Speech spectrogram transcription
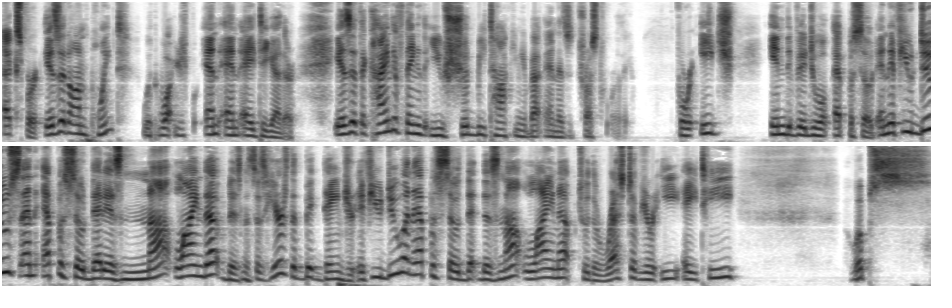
Expert, is it on point with what you're and and A together? Is it the kind of thing that you should be talking about and is it trustworthy for each individual episode? And if you do an episode that is not lined up, businesses, here's the big danger. If you do an episode that does not line up to the rest of your EAT, whoops,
